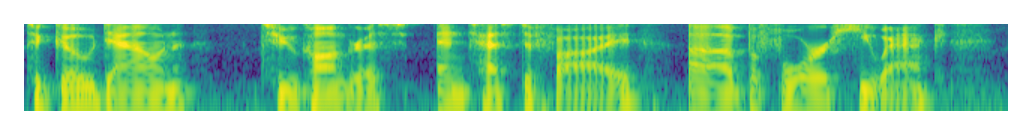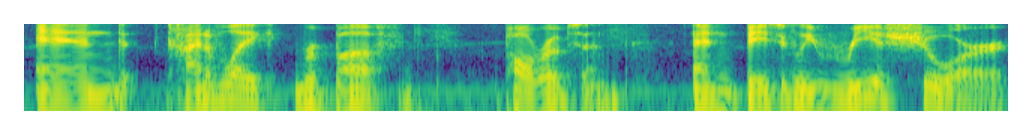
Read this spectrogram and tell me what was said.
to go down to Congress and testify uh, before HUAC and kind of like rebuff Paul Robeson and basically reassure.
